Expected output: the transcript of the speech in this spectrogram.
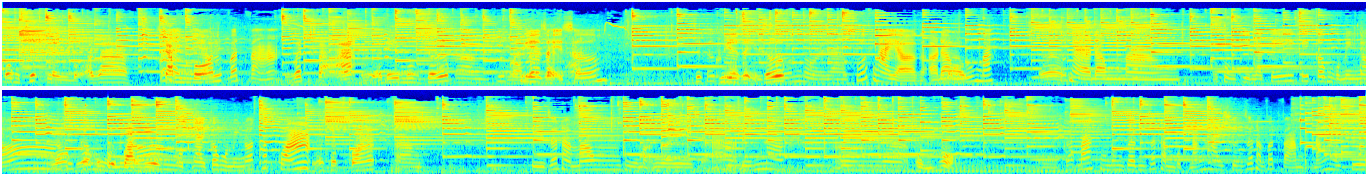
công sức mình bỏ ra chăm bón vất vả. Vất vả nửa đêm hôm sớm. Vâng, thức Mà nó khuya dậy sớm. Thức thức khuya dậy sớm rồi là suốt ngày ở ở đồng Đồng. đúng không bác? Ờ, suốt ngày ở đồng mà cuối cùng thì là cái cái công của mình nó, Nó- cái nó công không của được mình bao nó nhiêu. một ngày công của mình nó thấp quá. Nó thấp quá. Vâng. Thì rất là mong thì mọi người sẽ đến ờ, ờ, ủng hộ. Ờ, các bác nông dân rất là một nắng hai sương rất là vất vả một nắng hai sương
